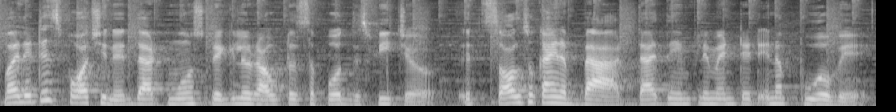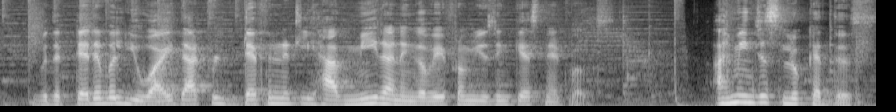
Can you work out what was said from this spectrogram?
While it is fortunate that most regular routers support this feature, it's also kind of bad that they implement it in a poor way, with a terrible UI that will definitely have me running away from using guest networks. I mean just look at this.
